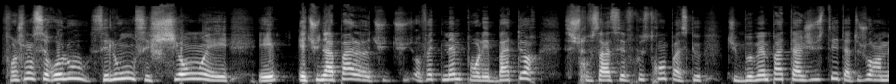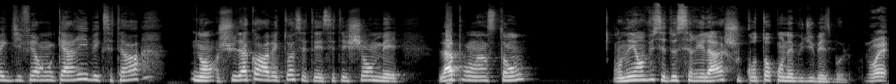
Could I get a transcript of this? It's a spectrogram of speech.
Franchement, c'est relou, c'est long, c'est chiant et et et tu n'as pas, tu tu en fait même pour les batteurs, je trouve ça assez frustrant parce que tu peux même pas t'ajuster. T'as toujours un mec différent qui arrive, etc. Non, je suis d'accord avec toi. C'était c'était chiant, mais là pour l'instant. En ayant vu ces deux séries-là, je suis content qu'on ait vu du baseball. Ouais.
